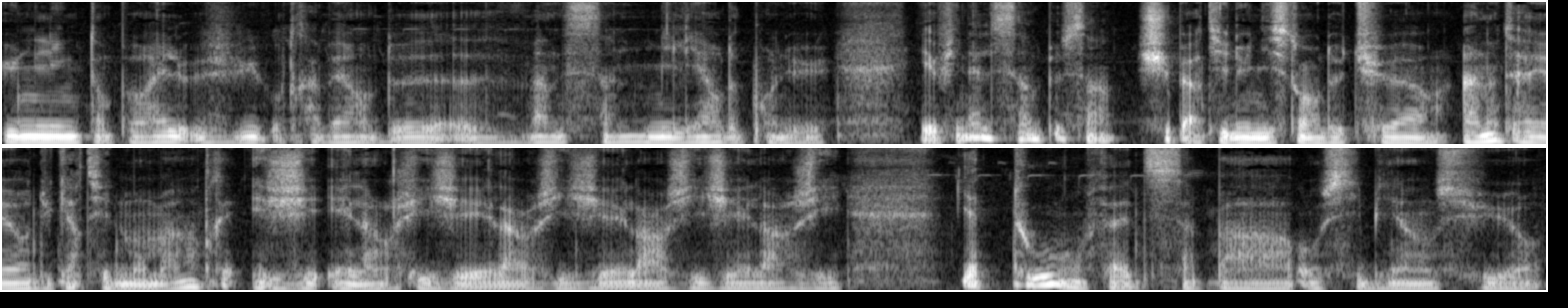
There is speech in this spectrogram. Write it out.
une ligne temporelle vue au travers de 25 milliards de points de vue. Et au final, c'est un peu ça. Je suis parti d'une histoire de tueur à l'intérieur du quartier de Montmartre et j'ai élargi, j'ai élargi, j'ai élargi, j'ai élargi. Il y a tout en fait, ça part aussi bien sur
